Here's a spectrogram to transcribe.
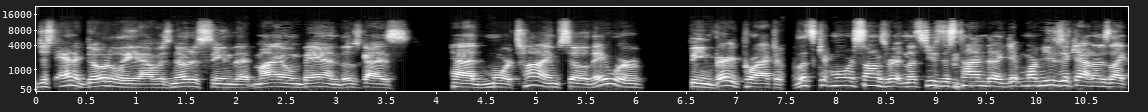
just anecdotally i was noticing that my own band those guys had more time so they were being very proactive. Let's get more songs written. Let's use this time to get more music out. And I was like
